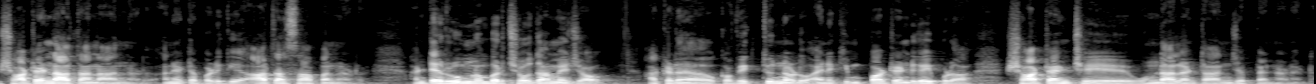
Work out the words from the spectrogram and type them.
షార్ట్ అండ్ ఆతానా అన్నాడు. అనేటప్పటికీ ఆతా సాప్ అన్నాడు. అంటే రూమ్ నెంబర్ చౌదామే జావ్. అక్కడ ఒక వ్యక్తి ఉన్నాడు ఆయనకి ఇంపార్టెంట్గా ఇప్పుడు షార్ట్ హ్యాండ్ చే ఉండాలంట అని చెప్పానంట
